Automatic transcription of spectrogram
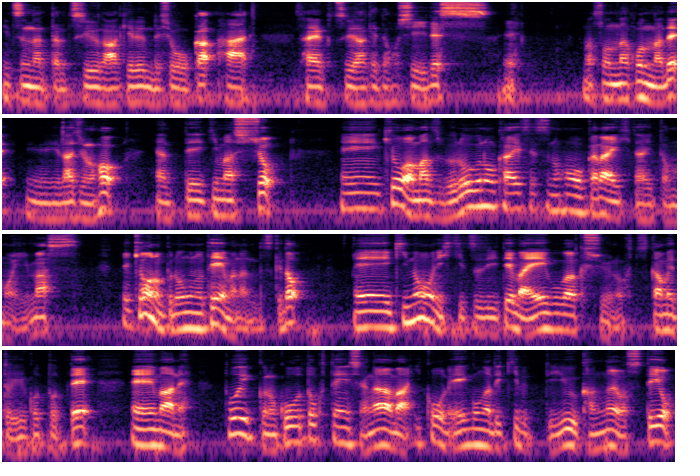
いつになったら梅雨が明けるんでしょうか。はい。早く梅雨明けてほしいです。えまあ、そんなこんなで、えーラジオの方やっていきましょう、えー今日はまずブログの解説の方からいきたいと思います。で今日のブログのテーマなんですけど、えー昨日に引き続いて、まあ、英語学習の2日目ということで、えーまあね、TOEIC の高得点者が、まあ、イコール英語ができるっていう考えを捨てよ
